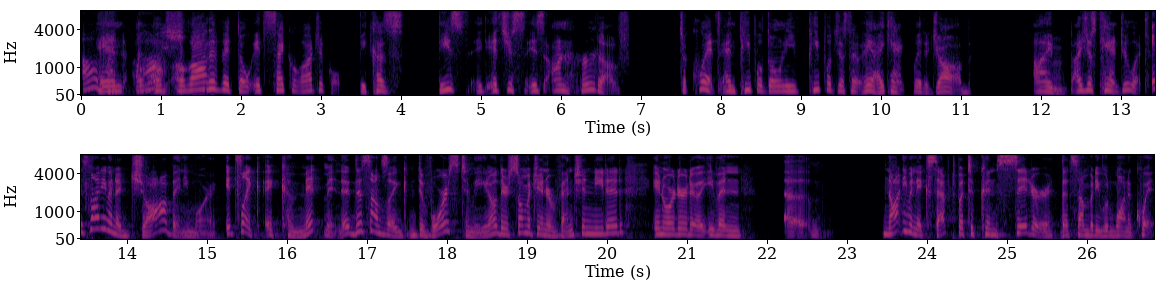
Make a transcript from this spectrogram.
Oh and my a, a, a lot of it though it's psychological because these it, it just is unheard of to quit and people don't even people just say hey i can't quit a job i Hmm. i just can't do it it's not even a job anymore. It's like a commitment. This sounds like divorce to me. You know, there's so much intervention needed in order to even, uh, not even accept, but to consider that somebody would want to quit.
